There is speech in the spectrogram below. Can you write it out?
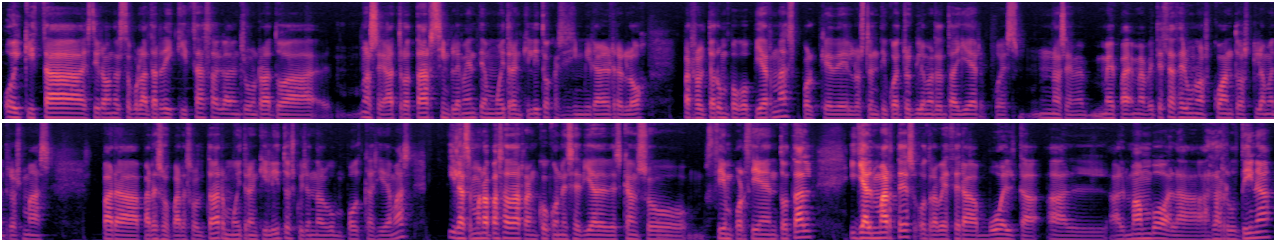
hoy quizá estoy grabando esto por la tarde y quizá salga dentro de un rato a, no sé, a trotar simplemente muy tranquilito, casi sin mirar el reloj, para soltar un poco piernas, porque de los 34 kilómetros de ayer, pues no sé, me, me apetece hacer unos cuantos kilómetros más para, eso, para soltar, muy tranquilito, escuchando algún podcast y demás. Y la semana pasada arrancó con ese día de descanso 100% total. Y ya el martes otra vez era vuelta al, mambo, a la, rutina.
